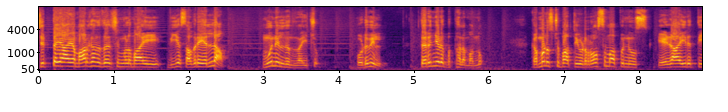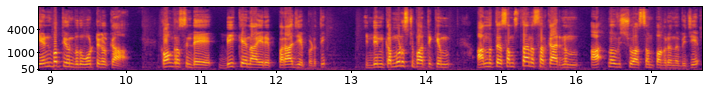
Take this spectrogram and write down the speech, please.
ചിട്ടയായ മാർഗനിർദ്ദേശങ്ങളുമായി വി എസ് അവരെയെല്ലാം മുന്നിൽ നിന്ന് നയിച്ചു. ഒടുവിൽ തെരഞ്ഞെടുപ്പ് ഫലം വന്നു. കമ്മ്യൂണിസ്റ്റ് പാർട്ടിയുടെ റോസമാപ്പ് ന്യൂസ് ഏഴായിരത്തി എൺപത്തി ഒൻപത് വോട്ടുകൾക്ക് കോൺഗ്രസിന്റെ ബി കെ നായരെ പരാജയപ്പെടുത്തി. ഇന്ത്യൻ കമ്മ്യൂണിസ്റ്റ് പാർട്ടിക്കും അന്നത്തെ സംസ്ഥാന സർക്കാരിനും ആത്മവിശ്വാസം പകരുന്ന വിജയം.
